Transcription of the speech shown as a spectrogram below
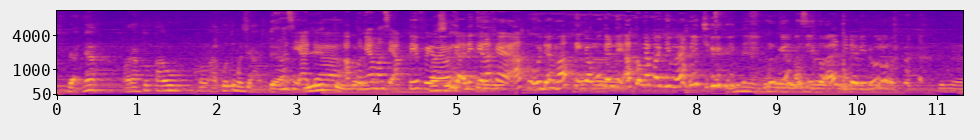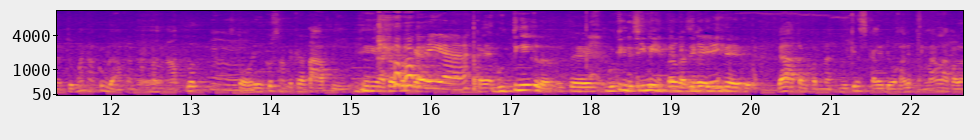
setidaknya orang tuh tahu kalau aku tuh masih ada Masih ada, Gitu, akunnya masih aktif ya. Masih Enggak aktif. dikira kayak aku udah mati, kamu ganti akun apa gimana cuy? Iya, Enggak, masih bener. itu aja dari dulu. Bener, cuman aku nggak akan pernah upload Mm-mm. storyku sampai kereta api ataupun kayak Iya. kayak gunting itu loh kayak gunting di sini tau gak sih gunting di Iya. sini itu gak akan pernah mungkin sekali dua kali pernah lah kalau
